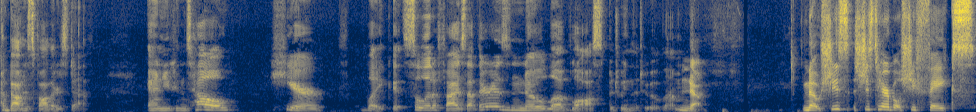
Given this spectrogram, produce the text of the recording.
about his father's death. And you can tell here, like, it solidifies that there is no love lost between the two of them. No. No, she's she's terrible. She fakes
